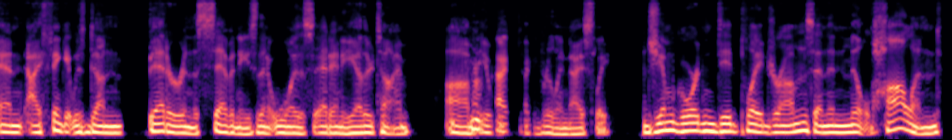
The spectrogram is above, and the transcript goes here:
and I think it was done better in the 70s than it was at any other time, um, it worked really nicely. Jim Gordon did play drums, and then Milt Holland,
